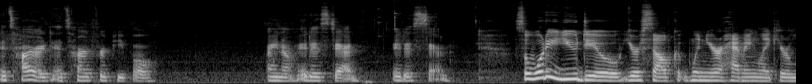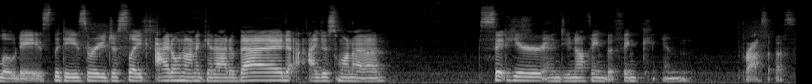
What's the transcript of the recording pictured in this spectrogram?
it's hard. It's hard for people. I know. It is sad. It is sad. So what do you do yourself when you're having like your low days, the days where you're just like, I don't want to get out of bed, I just want to sit here and do nothing but think and process.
